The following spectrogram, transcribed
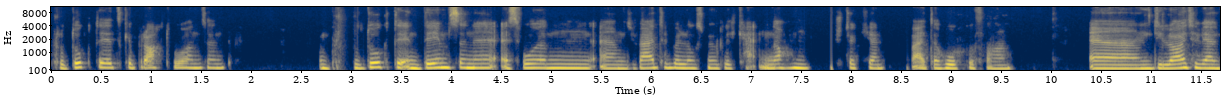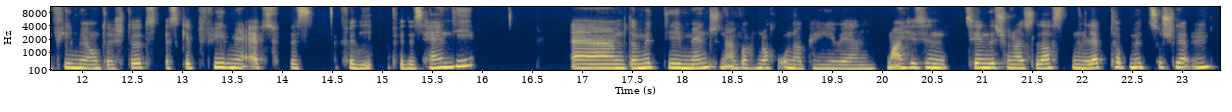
Produkte jetzt gebracht worden sind. Produkte in dem Sinne, es wurden ähm, die Weiterbildungsmöglichkeiten noch ein Stückchen weiter hochgefahren. Ähm, die Leute werden viel mehr unterstützt. Es gibt viel mehr Apps fürs, für, die, für das Handy, ähm, damit die Menschen einfach noch unabhängiger werden. Manche sind, sehen das schon als Last, einen Laptop mitzuschleppen.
